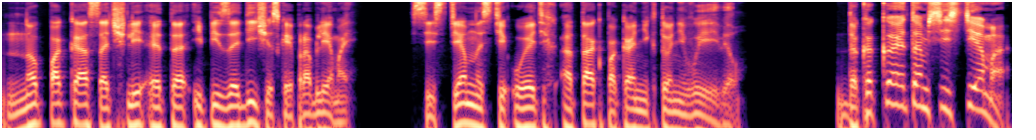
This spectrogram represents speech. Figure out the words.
Но пока сочли это эпизодической проблемой. Системности у этих атак пока никто не выявил. «Да какая там система?»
